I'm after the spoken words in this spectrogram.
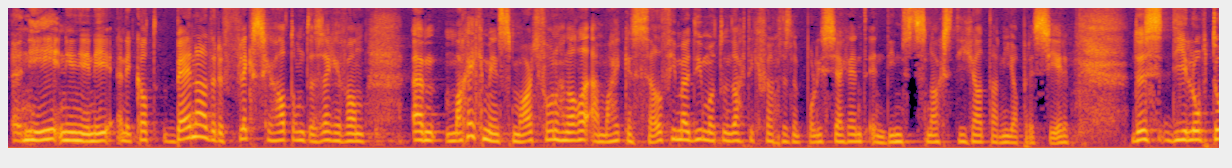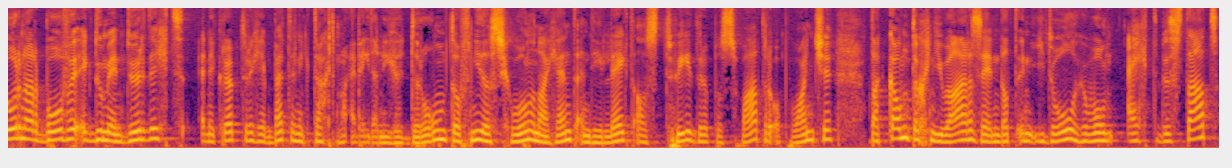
nee, nee, nee, nee. En ik had bijna de reflex gehad om te zeggen van... Um, mag ik mijn smartphone halen en mag ik een selfie met u? Maar toen dacht ik van, het is een politieagent in dienst s'nachts, die gaat dat niet appreciëren. Dus die loopt door naar boven, ik doe mijn deur dicht en ik kruip terug in bed. En ik dacht, maar heb ik dat nu gedroomd of niet? Dat is gewoon een agent en die lijkt als twee druppels water op wandje. Dat kan toch niet waar zijn dat een idool gewoon echt bestaat?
